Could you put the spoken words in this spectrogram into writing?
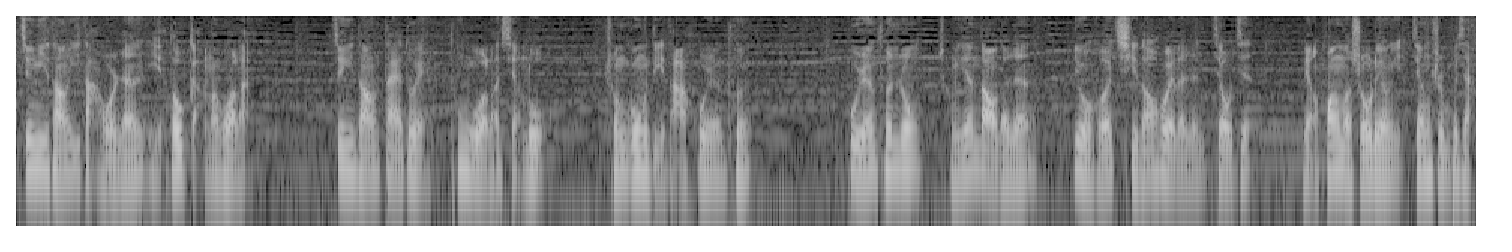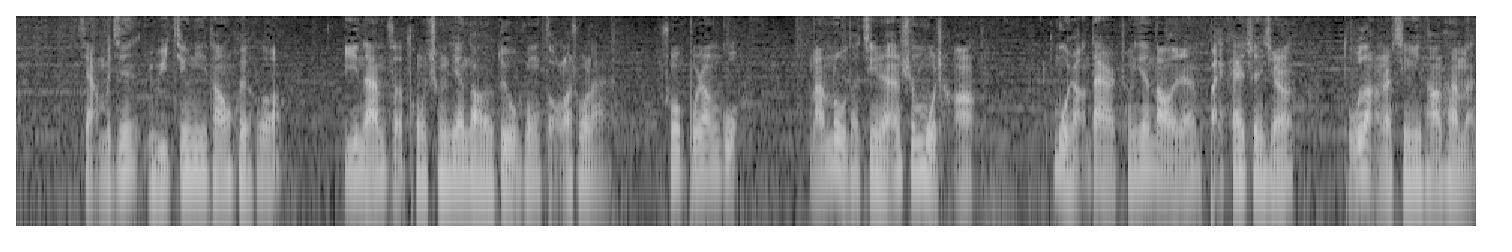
京一堂一大伙人也都赶了过来。京一堂带队通过了险路，成功抵达护人村。护人村中成仙道的人又和弃刀会的人较劲，两方的首领也僵持不下。贾木金与京一堂会合，一男子从成仙道的队伍中走了出来，说不让过。拦路的竟然是牧场，牧场带着成仙道的人摆开阵型，阻挡着京一堂他们。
